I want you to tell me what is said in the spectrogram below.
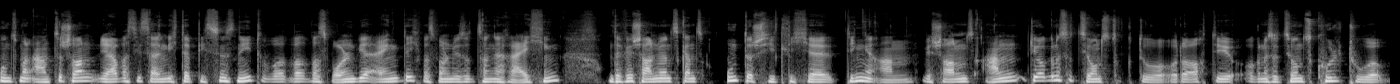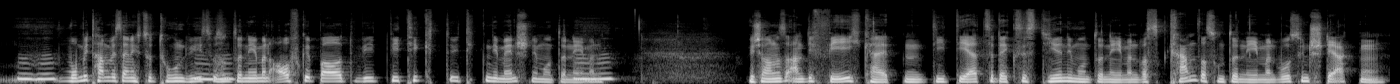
uns mal anzuschauen, ja, was ist eigentlich der Business Need, was wollen wir eigentlich, was wollen wir sozusagen erreichen. Und dafür schauen wir uns ganz unterschiedliche Dinge an. Wir schauen uns an die Organisationsstruktur oder auch die Organisationskultur. Mhm. Womit haben wir es eigentlich zu tun? Wie mhm. ist das mhm. Unternehmen aufgebaut? Wie, wie, tickt, wie ticken die Menschen im Unternehmen? Mhm. Wir schauen uns an die Fähigkeiten, die derzeit existieren im Unternehmen. Was kann das Unternehmen? Wo sind Stärken?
